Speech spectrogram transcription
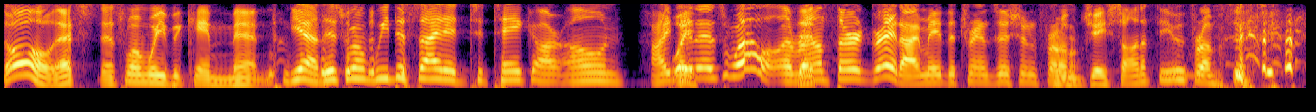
Oh, that's that's when we became men. Yeah, this one we decided to take our own. I Wait. did as well. Around third grade, I made the transition From from Jasonathew, from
